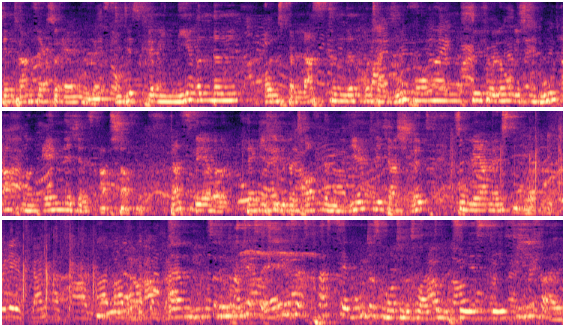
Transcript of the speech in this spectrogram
dem transsexuellen Gesetz die diskriminierenden und belastenden Untersuchungen, psychologischen Gutachten und ähnliches abschaffen. Das wäre, denke ich, für die Betroffenen ein wirklicher Schritt zu mehr Menschenwürde. Ich würde jetzt gerne was sagen. Ähm, zu dem transsexuellen Gesetz passt sehr gut das Motto des heutigen CSD, Vielfalt.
